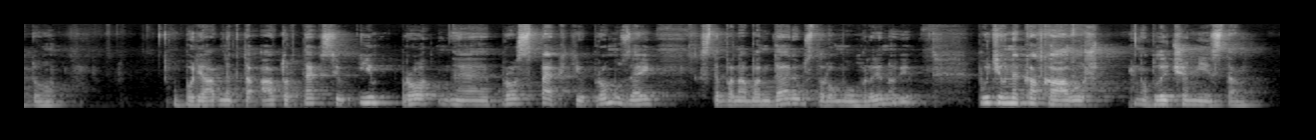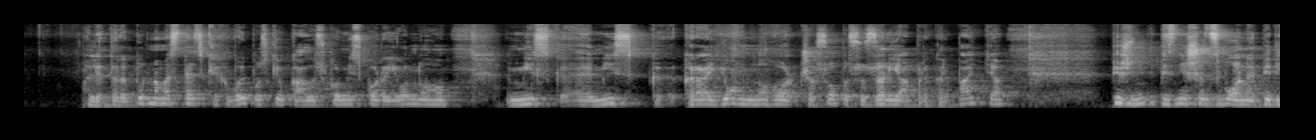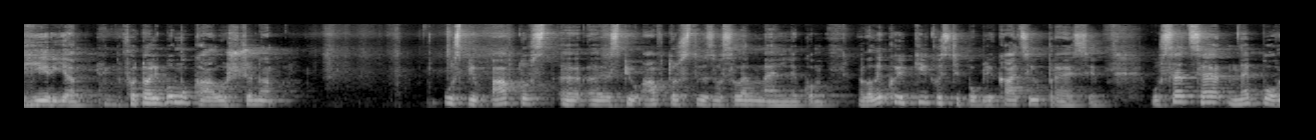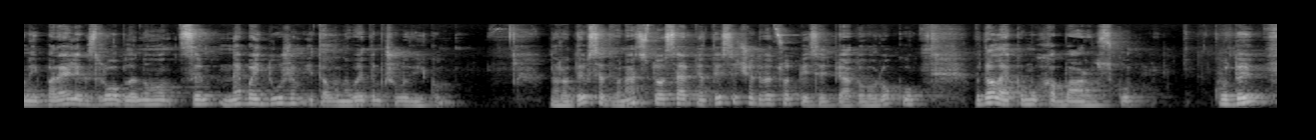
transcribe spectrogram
Упорядник та автор текстів і про, е, проспектів про музей Степана Бандери у Старому Угринові, путівника Калуш, обличчя міста літературно-мистецьких випусків Калузького міськорайонного міськ, е, міськрайонного часопису Зоря Прикарпаття. Пізніше дзвони Підгір'я, фотоальбому Калущина у співавторстві, співавторстві з Василем Мельником, великої кількості публікацій у пресі. Усе це неповний перелік зробленого цим небайдужим і талановитим чоловіком. Народився 12 серпня 1955 року в далекому Хабаровську, куди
